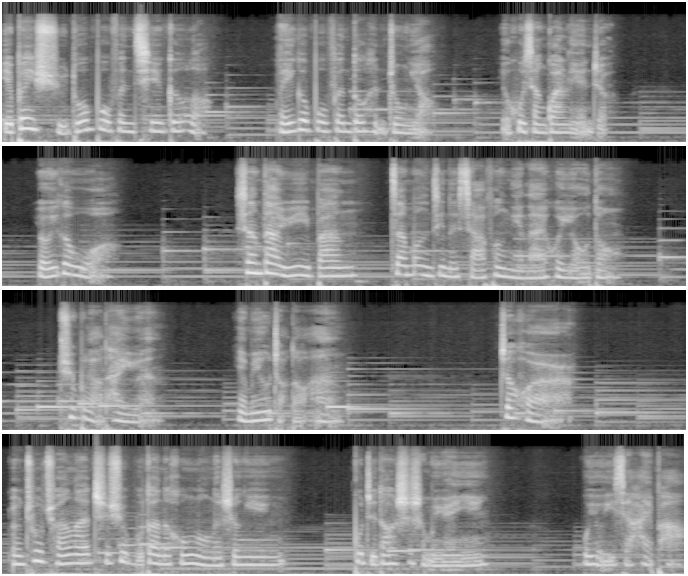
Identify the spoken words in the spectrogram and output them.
也被许多部分切割了，每一个部分都很重要，也互相关联着。有一个我。像大鱼一般在梦境的狭缝里来回游动，去不了太远，也没有找到岸。这会儿，远处传来持续不断的轰隆的声音，不知道是什么原因，我有一些害怕。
